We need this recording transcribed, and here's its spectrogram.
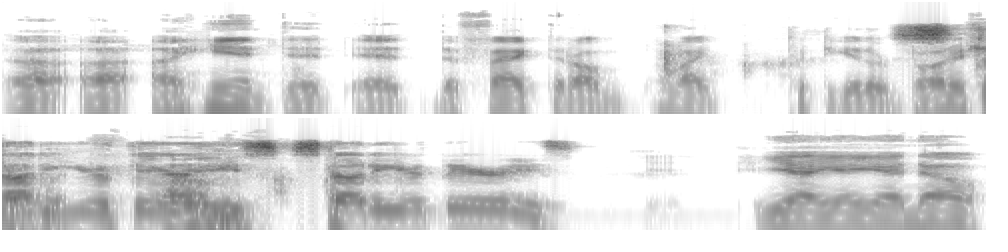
a, a, a hint at, at the fact that I'll I might put together a bonus show. study but- your theories study your theories yeah, yeah, yeah. No,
